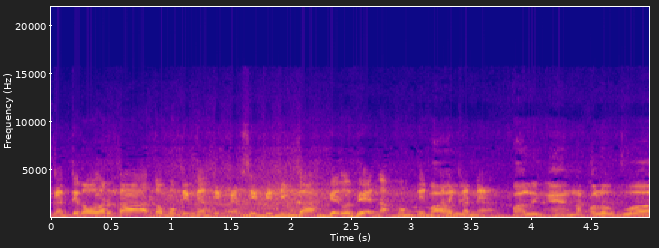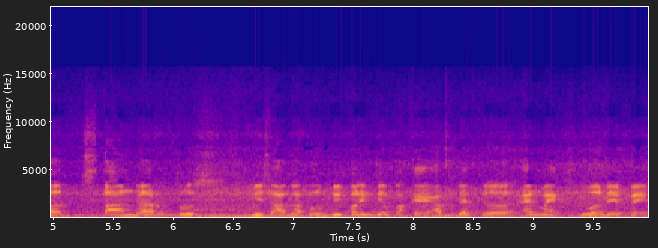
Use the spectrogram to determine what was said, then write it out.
Ganti roller kah atau mungkin ganti versi CVT kah? Biar lebih enak mungkin paling tarikannya paling enak kalau buat standar terus bisa agak lebih paling dia pakai upgrade ke Nmax 2 DP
